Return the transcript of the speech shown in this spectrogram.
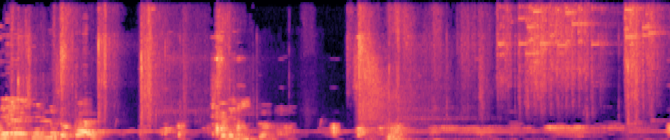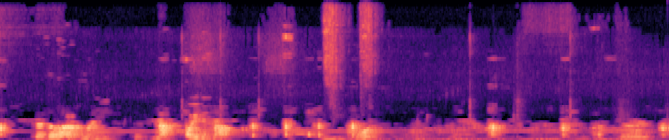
yeah, little guys. I'm gonna need them. There's a lot of money, but not quite enough. I need more. So,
